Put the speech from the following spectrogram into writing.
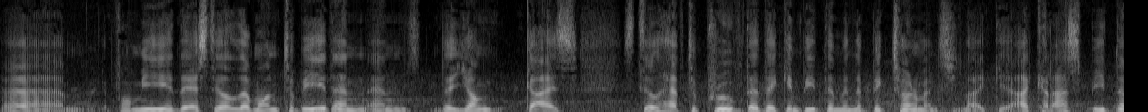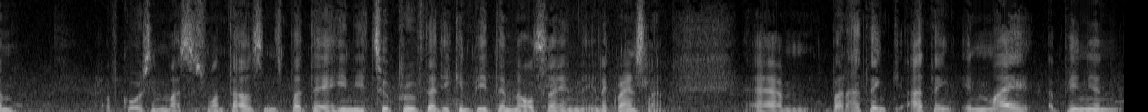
Um, for me, they're still the one to beat, and, and the young guys still have to prove that they can beat them in the big tournaments. Like Alcaraz beat them, of course, in Masters 1000s, but they, he needs to prove that he can beat them also in, in a Grand Slam. Um, but I think, I think, in my opinion,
